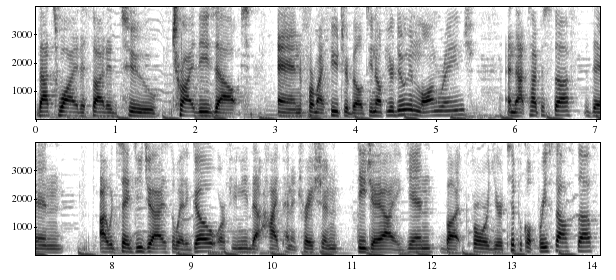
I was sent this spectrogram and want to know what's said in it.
that's why I decided to try these out and for my future builds. You know, if you're doing long range and that type of stuff, then I would say DJI is the way to go, or if you need that high penetration, DJI again. But for your typical freestyle stuff,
